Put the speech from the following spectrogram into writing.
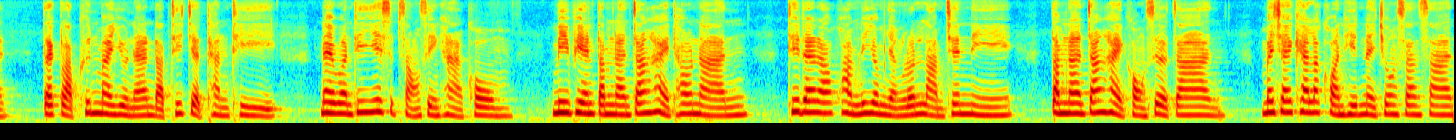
8 แต่กลับขึ้นมาอยู่ในอันดับที่ 7 ทันที ในวันที่ 22 สิงหาคม มีเพียงตำนานจ้างไห่เท่านั้น ที่ได้รับความนิยมอย่างล้นหลามเช่นนี้ตำนานจ้างไห่ของเสี่ยวจานไม่ใช่แค่ละครฮิตในช่วงสั้น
